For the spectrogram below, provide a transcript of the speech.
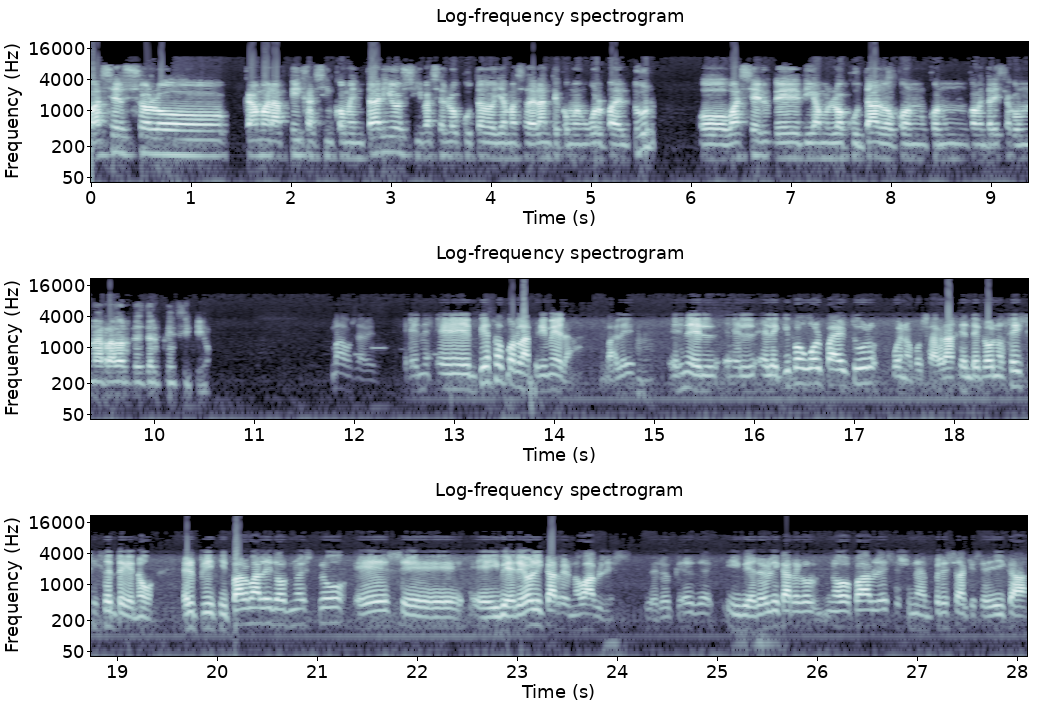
¿va a ser solo cámara fija sin comentarios y va a ser locutado ya más adelante como en World del Tour? ¿O va a ser, de, digamos, locutado con, con, un comentarista, con un narrador desde el principio? Vamos a ver. Eh, empiezo por la primera, ¿vale? En el, el, el equipo World del Tour, bueno, pues habrá gente que conocéis y gente que no. El principal valedor nuestro es eh, eh Renovables. Ibereólica Renovables es una empresa que se dedica,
